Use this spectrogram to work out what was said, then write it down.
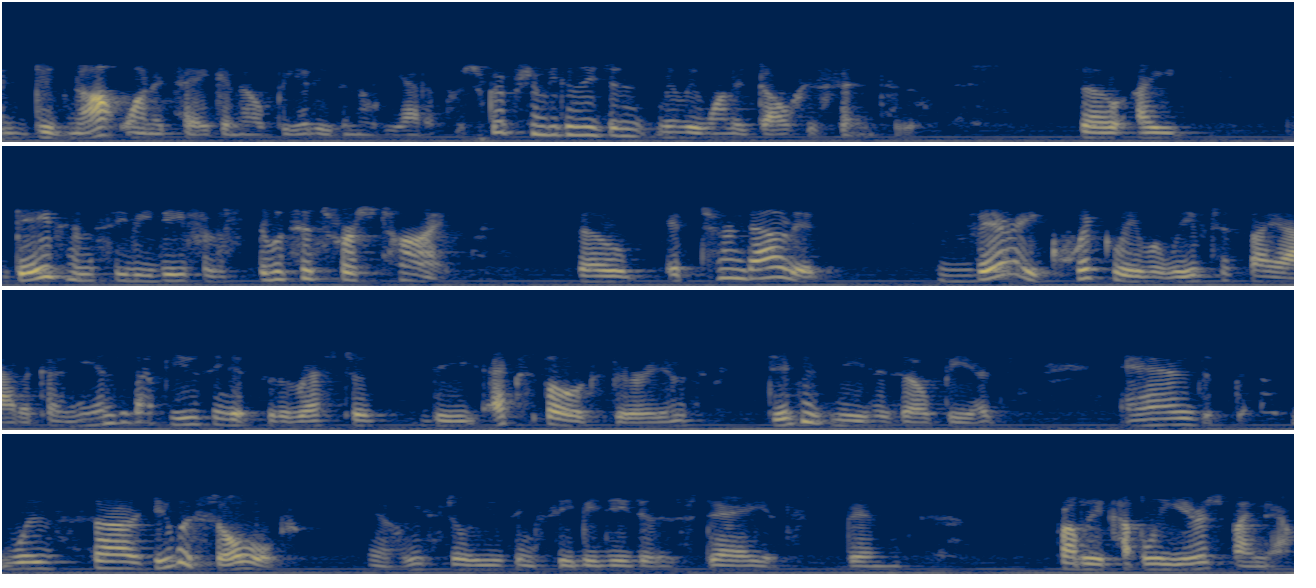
did not want to take an opiate, even though he had a prescription, because he didn't really want to dull his senses. So I gave him CBD for the, it was his first time. So it turned out it very quickly relieved his sciatica, and he ended up using it for the rest of the expo experience. Didn't need his opiates, and was uh, he was sold. You know, he's still using CBD to this day. It's been probably a couple of years by now.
